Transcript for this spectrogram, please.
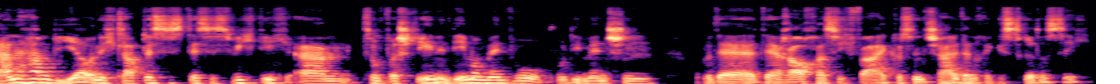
dann haben wir, und ich glaube, das ist, das ist wichtig ähm, zum Verstehen, in dem Moment, wo, wo die Menschen oder der, der Raucher sich für ICOS entscheidet, dann registriert er sich.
